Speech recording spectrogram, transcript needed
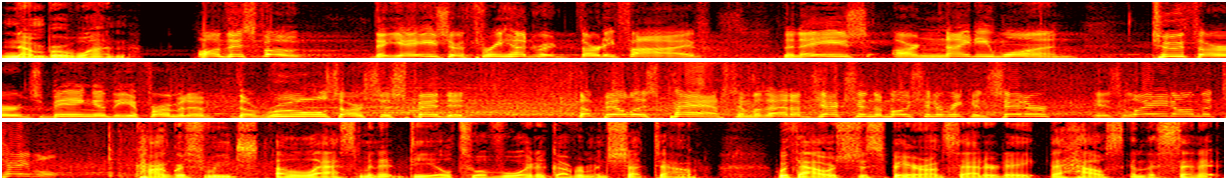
Number one. On this vote, the yeas are 335, the nays are 91. Two thirds being in the affirmative, the rules are suspended. The bill is passed, and without objection, the motion to reconsider is laid on the table. Congress reached a last minute deal to avoid a government shutdown. With hours to spare on Saturday, the House and the Senate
